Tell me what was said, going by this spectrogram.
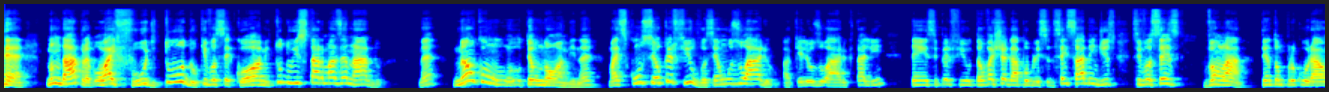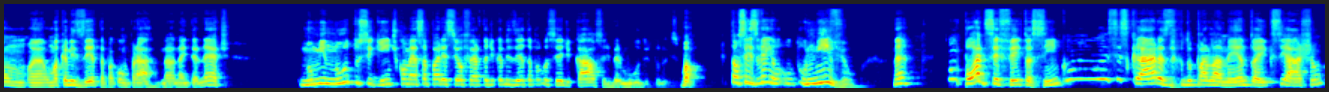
É, não dá para. O iFood, tudo que você come, tudo isso está armazenado, né? Não com o teu nome, né? Mas com o seu perfil. Você é um usuário. Aquele usuário que está ali tem esse perfil. Então vai chegar publicidade. Vocês sabem disso. Se vocês vão lá, tentam procurar um, é, uma camiseta para comprar na, na internet, no minuto seguinte começa a aparecer oferta de camiseta para você, de calça, de bermuda e tudo isso. Bom, então vocês veem o, o nível né? Não pode ser feito assim com esses caras do, do parlamento aí que se acham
